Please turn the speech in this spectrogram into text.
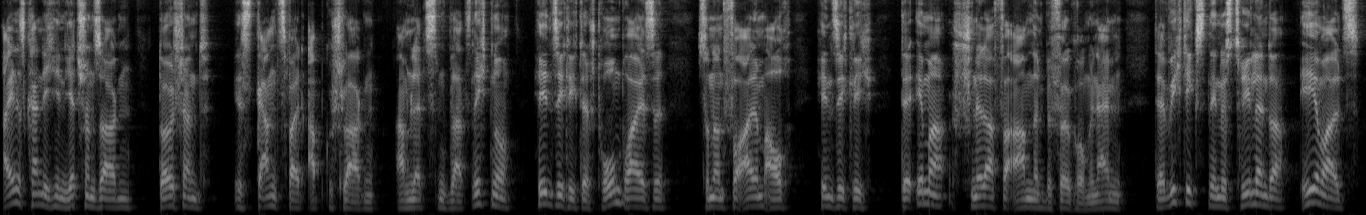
eines kann ich Ihnen jetzt schon sagen, Deutschland ist ganz weit abgeschlagen am letzten Platz. Nicht nur hinsichtlich der Strompreise, sondern vor allem auch hinsichtlich der immer schneller verarmenden Bevölkerung. In einem der wichtigsten Industrieländer, ehemals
